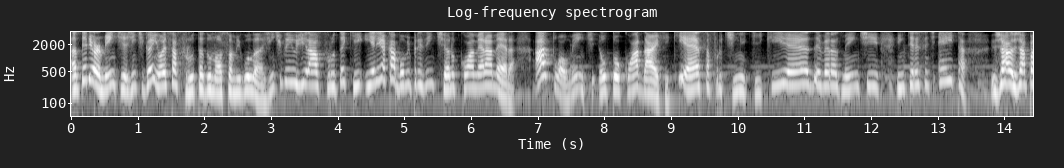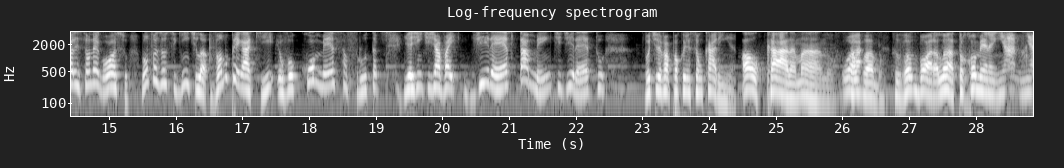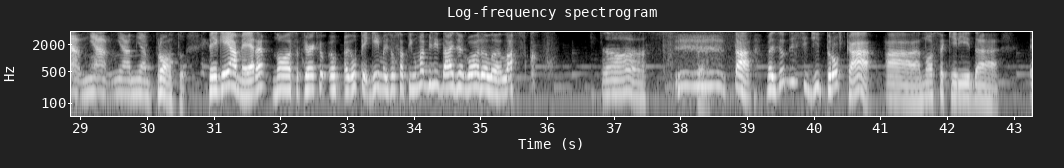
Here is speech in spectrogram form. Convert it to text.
Anteriormente, a gente ganhou essa fruta do nosso amigo Lan. A gente veio girar a fruta aqui e ele acabou me presenteando com a Mera Mera. Atualmente, eu tô com a Dark, que é essa frutinha aqui, que é deverasmente interessante. Eita, já, já apareceu um negócio. Vamos fazer o seguinte, Lan, vamos pegar aqui, eu vou comer essa fruta e a gente já vai diretamente, direto Vou te levar pra conhecer um carinha. Ó oh, o cara, mano. Então vamos. Vambora, Lan, tô comendo, hein? Nham, nham, nham, nham, nham. Pronto. Peguei a Mera. Nossa, pior que eu, eu, eu, peguei, mas eu só tenho uma habilidade agora, Lan. Lasco. Nossa. Tá, mas eu decidi trocar a nossa querida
